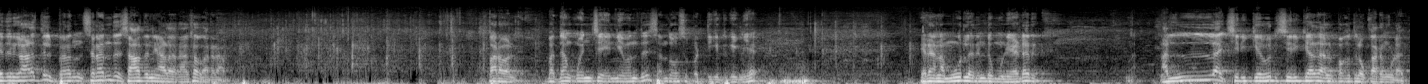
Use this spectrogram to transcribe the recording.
எதிர்காலத்தில் பிறந்த சிறந்த சாதனையாளராக வர்றான் பரவாயில்ல. இப்போ தான் கொஞ்சம் என்னை வந்து சந்தோஷப்படுத்திக்கிட்டு இருக்கீங்க. ஏன்னா நம்ம ஊரில் ரெண்டு மூணு இடம் இருக்குது நல்லா சிரிக்கிறவர் சிரிக்காத ஆள் பக்கத்தில் உட்காரக்கூடாது.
